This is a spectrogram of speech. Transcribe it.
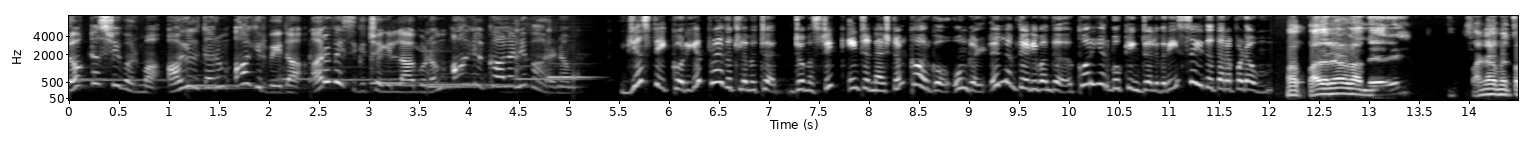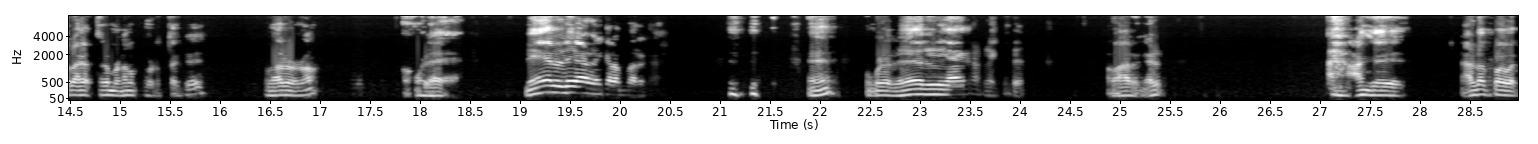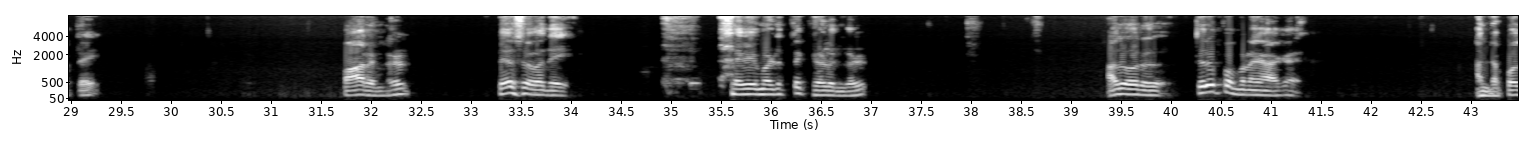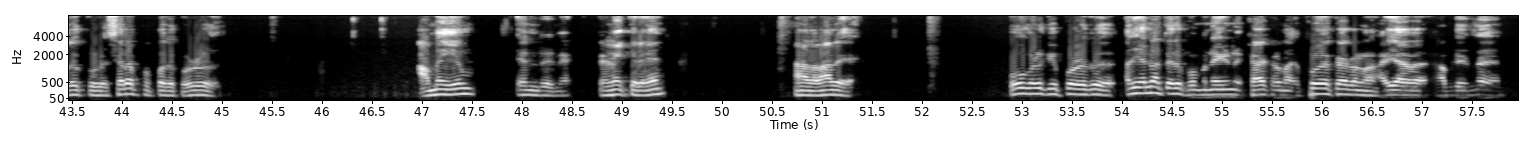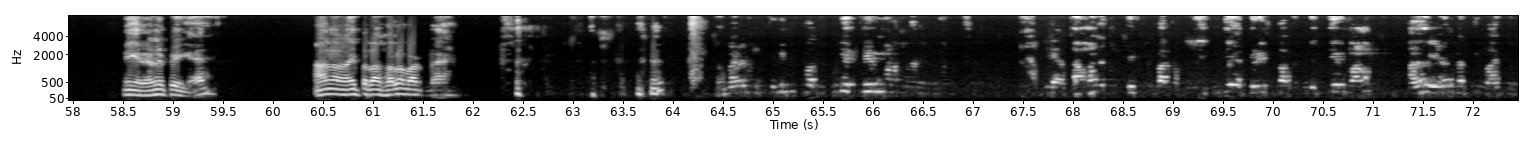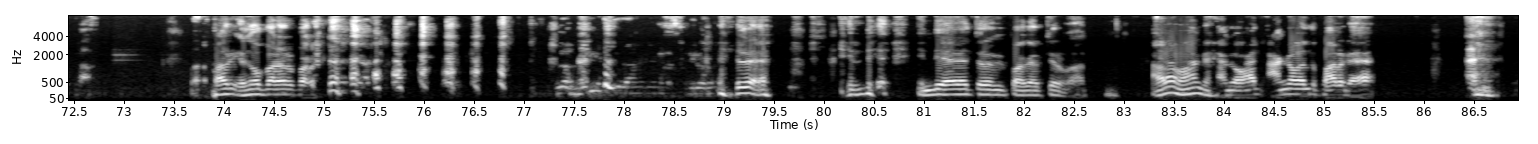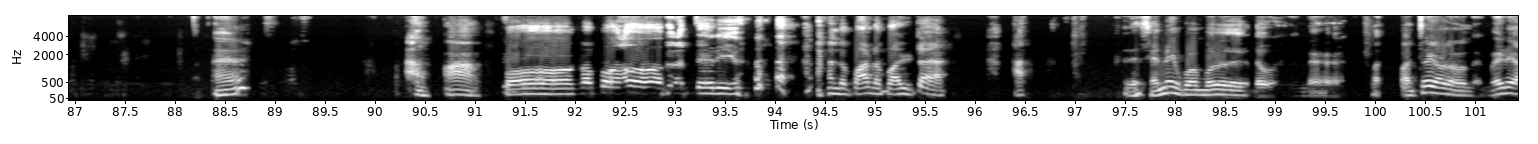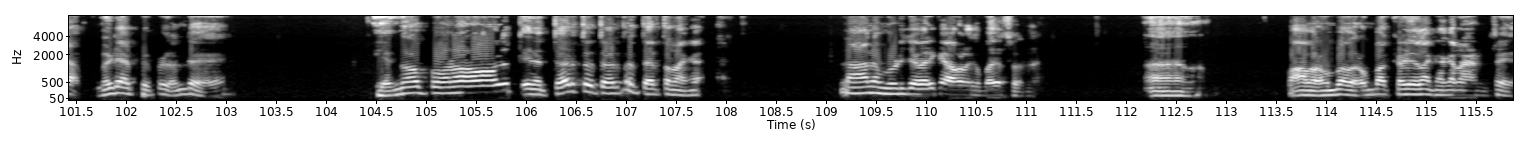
Doctor Sreevarma ஆயுள் தரும் ஆயுர்வேதா அறுவை சிகிச்சை இல்லா குணம் ஆயுள் கால நிவாரணம். ST courier private limited domestic international cargo உங்கள் இல்லம் தேடி வந்து கொரியர் புக்கிங் டெலிவரி செய்து தரப்படும். பதினேழாம் தேதி சங்கமித்ரா திருமணம் கொடுத்துக்கு வரணும். உங்களை நேரடியாக அழைக்கிறேன் பாருங்க. உங்களை நேரடியாக அழைக்கிறேன். வாருங்கள். அங்கு நடப்பவற்றை பாருங்கள். பேசுவதை செவிமடுத்து கேளுங்கள். அது ஒரு திருப்ப முனையாக அந்த பொதுக்குழு சிறப்பு பொதுக்குழு அமையும் என்று நினைக்கிறேன். அதனால உங்களுக்கு இப்பொழுது அது என்ன திருப்ப முனைன்னு கேட்கணும் இப்போவே கேட்கணும் ஐயாவை அப்படின்னு நீங்கள் நினைப்பீங்க. ஆனால் இப்போ நான் சொல்ல மாட்டேன். தமிழகம் பார்க்கக்கூடிய இந்தியா பார்க்கக்கூடிய தீர்மானம் அதில் இடம்பெறத்துக்கு வாய்ப்பு இருக்கா? பாரு எங்கே பாரு. இல்லை இந்திய இந்தியாவே திரும்பி பார்க்க தீர்மானம். அதான் வாங்க அங்கே வாங்க அங்கே வந்து பாருங்க. ஆ? ஆ, போக போக தெரியும். அந்த பாட்டை பாடிட்டா அ, சென்னைக்கு போகும்போது இந்த இந்த பத்திரிகையாளர் வந்து மீடியா மீடியா பீப்புள் வந்து எங்கே போனாலும் என்னை தெருத்து தடுத்து நானும் முடிஞ்ச வரைக்கும் அவளுக்கு பதில் சொன்னேன். ஆஹ் பாவம் ரொம்ப ரொம்ப கழிதான் கேட்குறான்ட்டு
